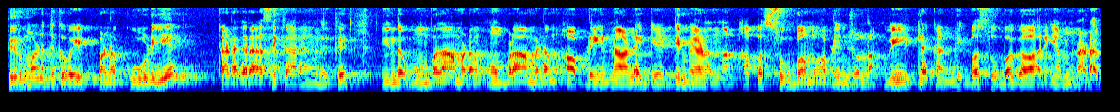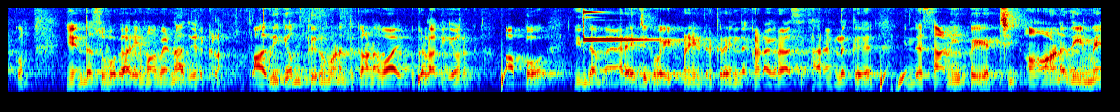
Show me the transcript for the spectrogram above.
திருமணத்துக்கு வெயிட் பண்ணக்கூடிய கடகராசிக்காரங்களுக்கு இந்த ஒன்பதாம் இடம் ஒன்பதாம் இடம் அப்படின்னாலே கெட்டி மேளம் தான் அப்போ சுபம் அப்படின்னு சொல்லலாம். வீட்டில் கண்டிப்பாக சுபகாரியம் நடக்கும். எந்த சுபகாரியமாக வேணால் அது இருக்கலாம். அதிகம் திருமணத்துக்கான வாய்ப்புகள் அதிகம் இருக்குது அப்போது இந்த மேரேஜுக்கு வெயிட் பண்ணிகிட்டு இருக்கிற இந்த கடகராசிக்காரங்களுக்கு இந்த சனி பெயர்ச்சி ஆனதையுமே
